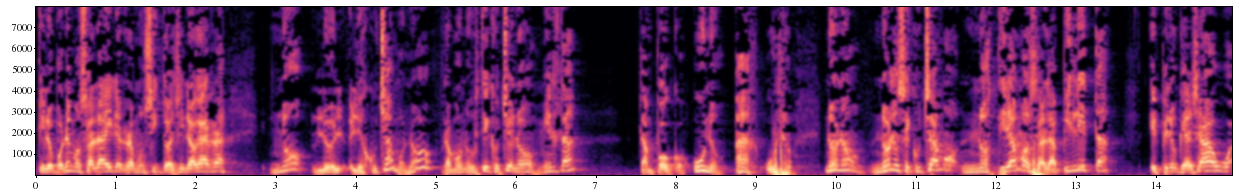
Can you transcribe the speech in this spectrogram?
que lo ponemos al aire, Ramoncito allí lo agarra. No, lo, lo escuchamos, ¿no? Ramón, ¿usted escuchó? No, Mirta, tampoco. Uno, ah, uno. No, no, no los escuchamos, nos tiramos a la pileta, espero que haya agua.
